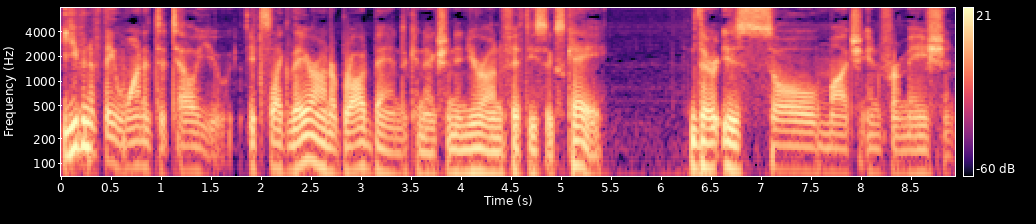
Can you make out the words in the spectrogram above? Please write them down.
even if they wanted to tell you, it's like they are on a broadband connection and you're on 56K. There is so much information.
